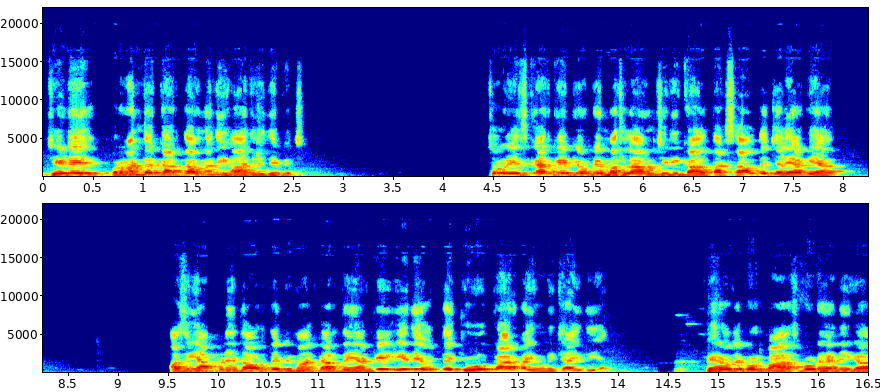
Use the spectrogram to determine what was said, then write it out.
ਜਿਹੜੇ ਪ੍ਰਬੰਧਕ ਕਰਤਾ ਉਹਨਾਂ ਦੀ ਹਾਜ਼ਰੀ ਦੇ ਵਿੱਚ। ਸੋ ਇਸ ਕਰਕੇ ਕਿਉਂਕਿ ਮਸਲਾ ਹੁਣ ਸ੍ਰੀ ਅਕਾਲ ਤਖਤ ਸਾਹਿਬ ਤੇ ਚਲਿਆ ਗਿਆ, ਅਸੀਂ ਆਪਣੇ ਤੌਰ ਤੇ ਵੀ ਮੰਗ ਕਰਦੇ ਹਾਂ ਕਿ ਇਹਦੇ ਉੱਤੇ ਜੋ ਕਾਰਵਾਈ ਹੋਣੀ ਚਾਹੀਦੀ ਆ ਫਿਰ ਉਹਦੇ ਕੋਲ ਪਾਸਪੋਰਟ ਹੈ ਨਹੀਂਗਾ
